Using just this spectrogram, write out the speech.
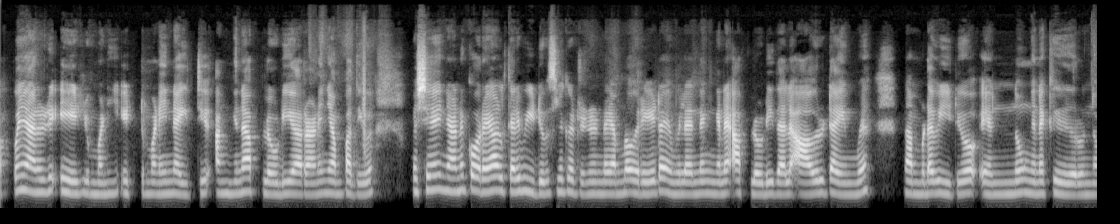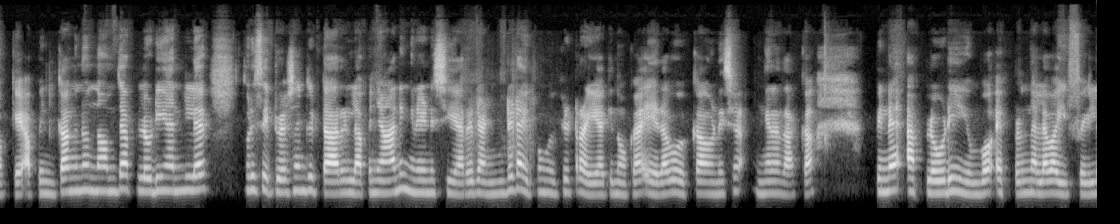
അപ്പോൾ ഞാനൊരു ഏഴ് മണി എട്ട് മണി നൈറ്റ് അങ്ങനെ അപ്ലോഡ് ചെയ്യാറാണ് ഞാൻ പതിവ്. പക്ഷേ ഞാൻ കുറേ ആൾക്കാർ വീഡിയോസിൽ കേട്ടിട്ടുണ്ട്. നമ്മൾ ഒരേ ടൈമിൽ തന്നെ ഇങ്ങനെ അപ്ലോഡ് ചെയ്താൽ ആ ഒരു ടൈം നമ്മുടെ വീഡിയോ എന്നും ഇങ്ങനെ കയറുന്നൊക്കെ അപ്പൊ എനിക്ക് അങ്ങനെ ഒന്നാമത് അപ്ലോഡ് ചെയ്യാനുള്ള ഒരു സിറ്റുവേഷൻ കിട്ടാറില്ല. അപ്പൊ ഞാൻ ഇങ്ങനെയാണ് ചെയ്യാറ്. രണ്ട് ടൈപ്പും നിങ്ങൾക്ക് ട്രൈ ആക്കി നോക്കുക. ഏതാ വർക്ക് ആവുകയെന്ന് വെച്ചാൽ ഇങ്ങനെ ഇതാക്കുക. പിന്നെ അപ്ലോഡ് ചെയ്യുമ്പോൾ എപ്പോഴും നല്ല വൈഫൈയിൽ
